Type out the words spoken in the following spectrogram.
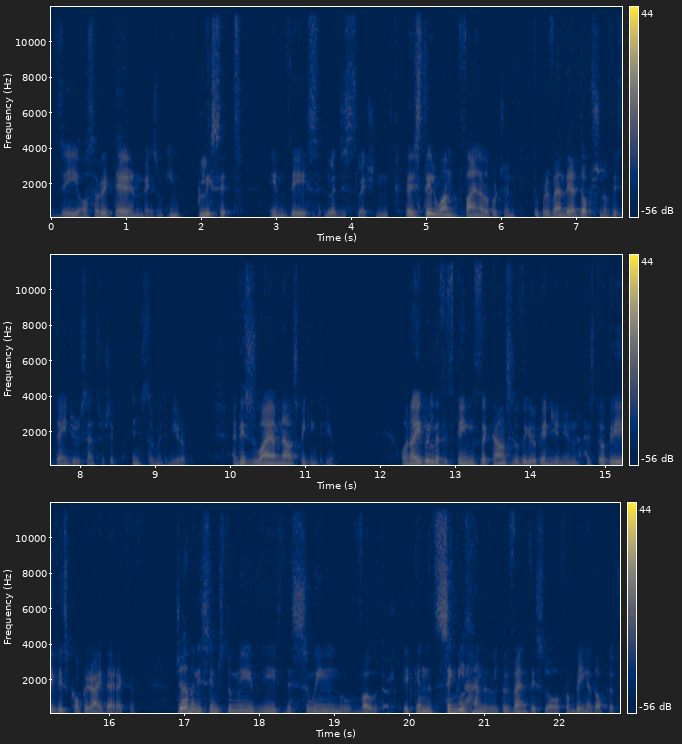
the authoritarianism implicit in this legislation. There is still one final opportunity to prevent the adoption of this dangerous censorship instrument in Europe. And this is why I'm now speaking to you. On April the 15th, the Council of the European Union has to agree this copyright directive. Germany seems to me the, the swing voter. It can single-handedly prevent this law from being adopted.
